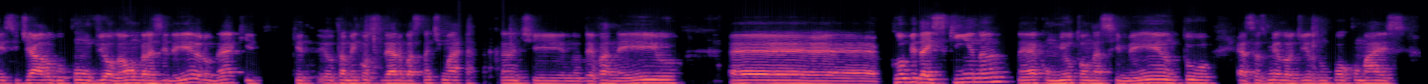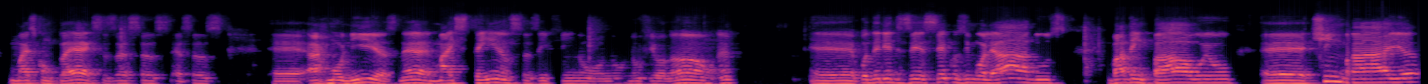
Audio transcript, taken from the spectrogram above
esse diálogo com o violão brasileiro, né, que, que eu também considero bastante marcante no devaneio, é, Clube da Esquina, né, com Milton Nascimento, essas melodias um pouco mais mais complexas, essas essas é, harmonias, né, mais tensas, enfim, no, no, no violão, né? é, poderia dizer Secos e Molhados, Baden Powell, é, Tim Maia,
